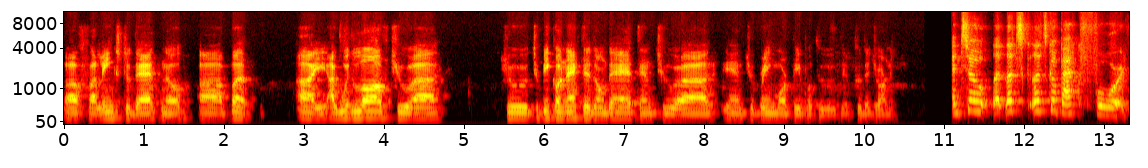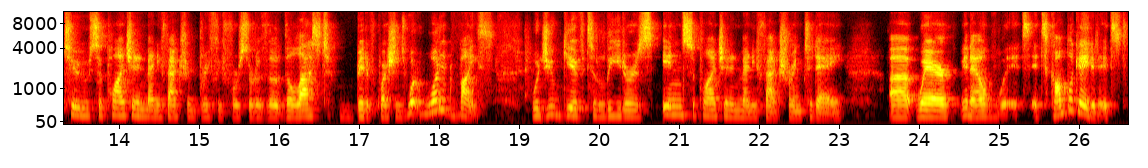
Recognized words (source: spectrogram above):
of uh, links to that. No, uh, but I I would love to uh, to to be connected on that and to and to bring more people to the, to the journey. And so let's let's go back for to supply chain and manufacturing briefly for sort of the, the last bit of questions. What what advice would you give to leaders in supply chain and manufacturing today, uh, where you know it's it's complicated? It's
